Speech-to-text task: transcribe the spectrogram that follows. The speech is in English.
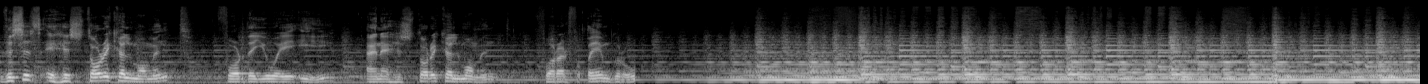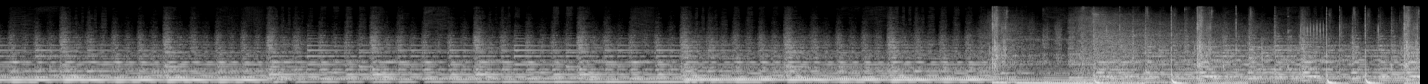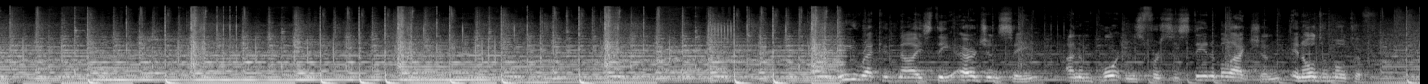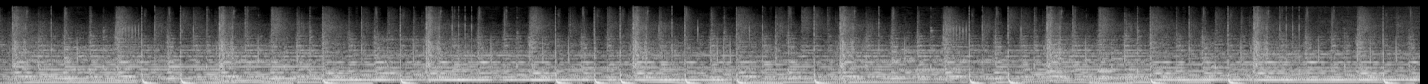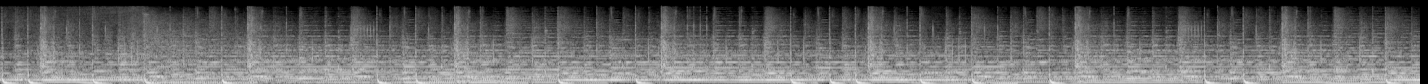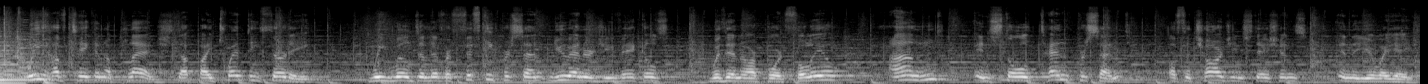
This is a historical moment for the UAE and a historical moment for Al Futtaim Group. We recognise the urgency and importance for sustainable action in automotive. Have taken a pledge that by 2030 we will deliver 50% new energy vehicles within our portfolio and install 10% of the charging stations in the UAE.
